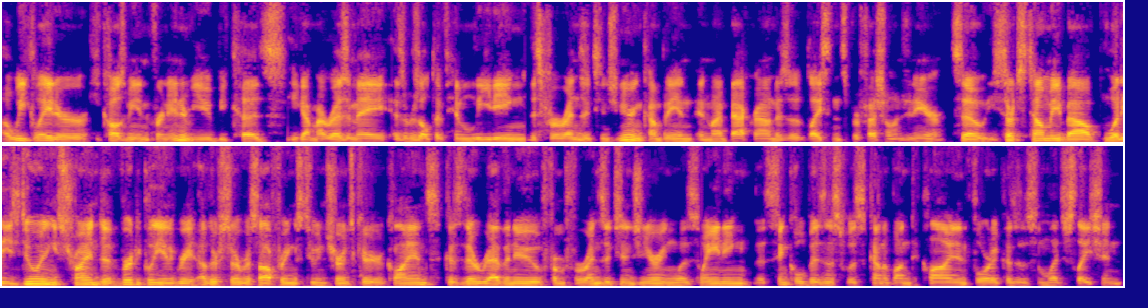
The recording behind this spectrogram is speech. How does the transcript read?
A week later, he calls me in for an interview because he got my resume as a result of him leading this forensics engineering company and, and my background as a licensed professional engineer. So he starts telling me about what he's doing. He's trying to vertically integrate other service offerings to insurance carrier clients because their revenue from forensics engineering was waning. The sinkhole business was kind of on decline in Florida because of some legislation.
